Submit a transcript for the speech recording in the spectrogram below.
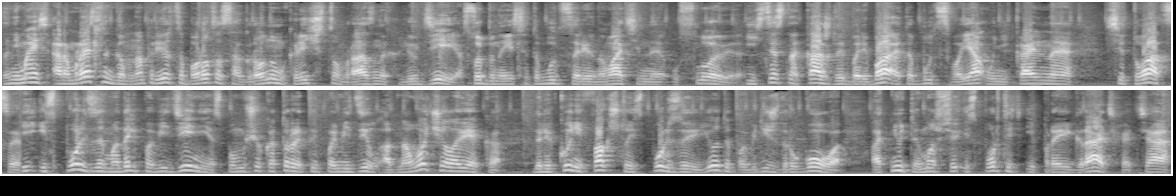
Занимаясь армрестлингом, нам придется бороться с огромным количеством разных людей, особенно если это будут соревновательные условия. И, естественно, каждая борьба это будет своя уникальная ситуация. И используя модель поведения, с помощью которой ты победил одного человека, далеко не факт, что используя ее, ты победишь другого. Отнюдь ты можешь все испортить и проиграть, хотя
